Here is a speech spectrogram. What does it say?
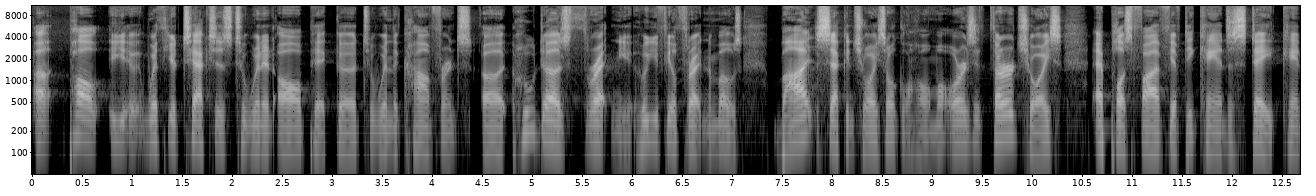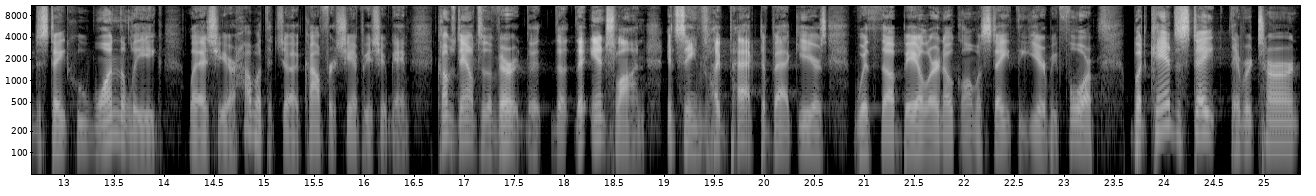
Uh, Paul, with your Texas to win it all pick uh, to win the conference, uh, who does threaten you? Who you feel threatened the most? By second choice Oklahoma, or is it third choice at plus five fifty Kansas State? Kansas State, who won the league last year. How about the uh, conference championship game? Comes down to the very the, the, the inch line. It seems like back to back years with uh, Baylor and Oklahoma State the year before. But Kansas State, they return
